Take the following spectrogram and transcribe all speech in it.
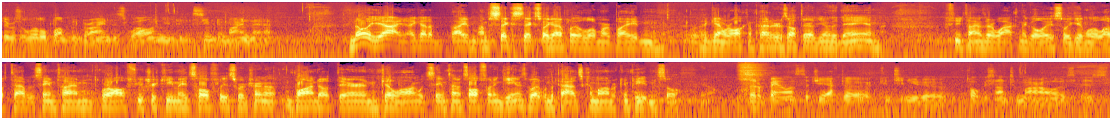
There was a little bump and grind as well, and you didn't seem to mind that. No, yeah, I, I got to. I'm six six, so I got to play a little more bite. And again, we're all competitors out there at the end of the day, and a few times they're whacking the goalie, so we give them a little love tap. At the same time, we're all future teammates, hopefully, so we're trying to bond out there and get along. But at the same time, it's all fun and games. But when the pads come on, we're competing. So, you know. Is that a balance that you have to continue to focus on tomorrow? Is, is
